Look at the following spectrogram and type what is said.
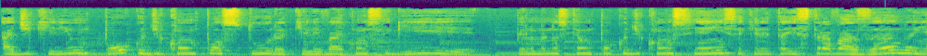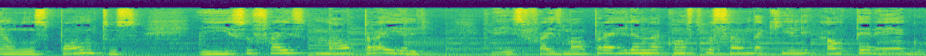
adquirir um pouco de compostura, que ele vai conseguir pelo menos ter um pouco de consciência que ele está extravasando em alguns pontos e isso faz mal para ele. Né? Isso faz mal para ele na construção daquele alter ego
